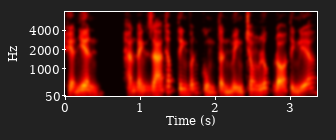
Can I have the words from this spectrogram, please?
Hiển nhiên, hắn đánh giá thấp tinh vẫn cùng tần minh trong lúc đó tình nghĩa.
